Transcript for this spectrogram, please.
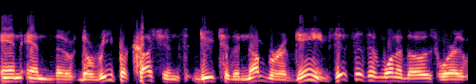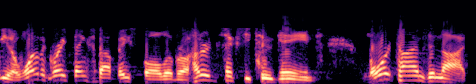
and, and the, the repercussions due to the number of games, this isn't one of those where, you know, one of the great things about baseball over 162 games, more times than not,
